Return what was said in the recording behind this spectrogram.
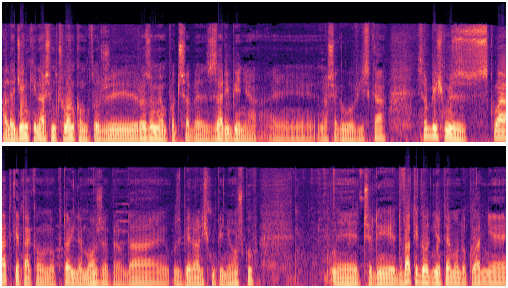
Ale dzięki naszym członkom, którzy rozumią potrzebę zarybienia e, naszego łowiska, zrobiliśmy składkę taką, no kto ile może, prawda, uzbieraliśmy pieniążków. E, Czyli dwa tygodnie temu dokładnie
